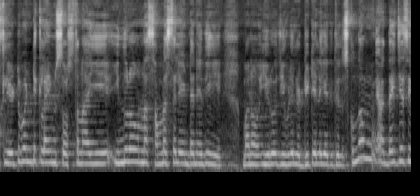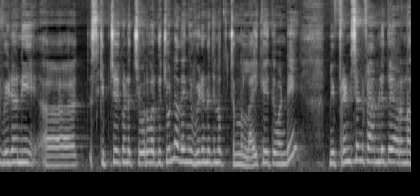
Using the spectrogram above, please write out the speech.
అసలు ఎటువంటి క్లెయిమ్స్ వస్తున్నాయి? ఇందులో ఉన్న సమస్యలు ఏంటనేది మనం ఈరోజు ఈ వీడియోలో డీటెయిల్గా అయితే తెలుసుకుందాం. దయచేసి వీడియోని స్కిప్ చేయకుండా చివరి వరకు చూడండి. అదే వీడియో నచ్చిన చిన్న లైక్ అయితే ఇవ్వండి. మీ ఫ్రెండ్స్ అండ్ ఫ్యామిలీతో ఎవరైనా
